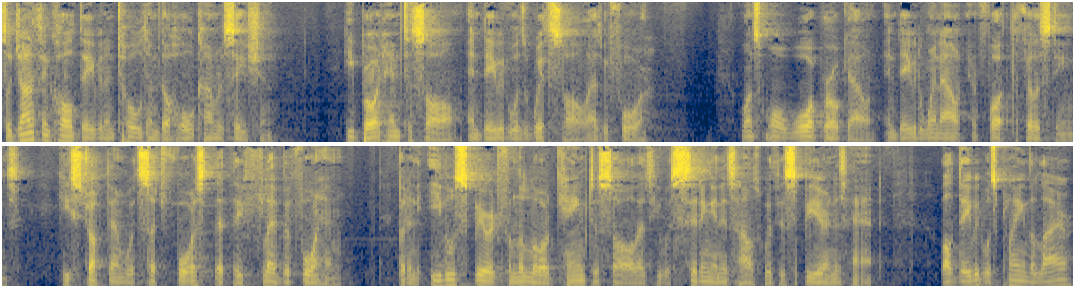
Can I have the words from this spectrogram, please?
So Jonathan called David and told him the whole conversation. He brought him to Saul, and David was with Saul as before. Once more, war broke out, and David went out and fought the Philistines. He struck them with such force that they fled before him. But an evil spirit from the Lord came to Saul as he was sitting in his house with his spear in his hand. While David was playing the lyre,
